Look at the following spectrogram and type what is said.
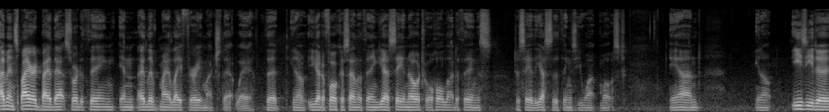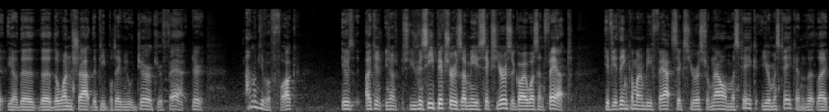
I'm inspired by that sort of thing, and I live my life very much that way. That, you know, you got to focus on the thing. You got to say no to a whole lot of things to say the yes to the things you want most. And, you know, easy to, you know, the, the, the one shot that people take me, Derek, you're fat. I don't give a fuck. It was, I can, you know, you can see pictures of me six years ago, I wasn't fat. If you think I'm going to be fat six years from now, I'm mistake, you're mistaken. That like,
